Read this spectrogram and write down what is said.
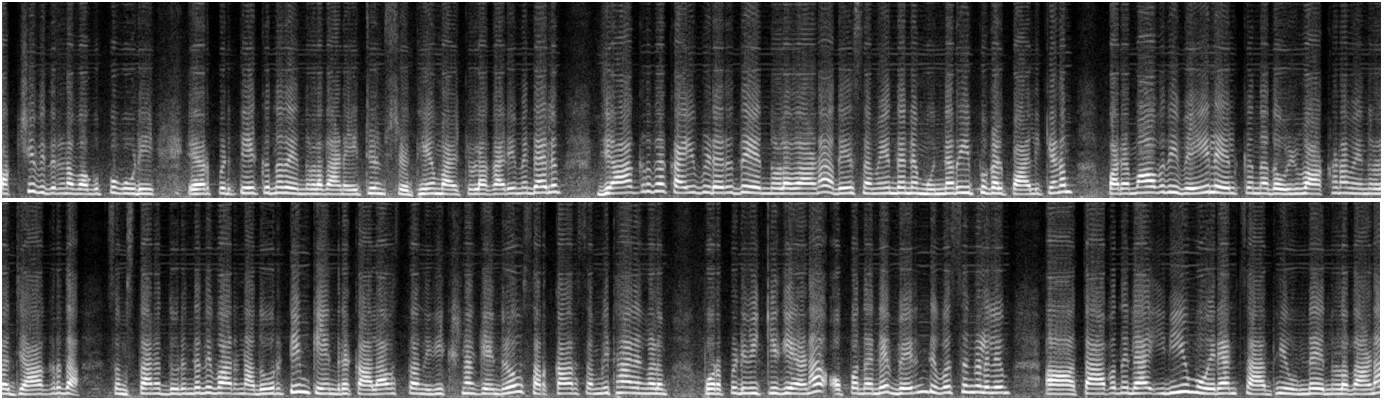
ഭക്ഷ്യവിതരണ വകുപ്പ് കൂടി ഏർപ്പെടുത്തിയേക്കുന്നത് എന്നുള്ളതാണ് ഏറ്റവും ശ്രദ്ധേയമായിട്ടുള്ള കാര്യം. എന്തായാലും ജാഗ്രത കൈവിടരുത് എന്നുള്ളതാണ്. അതേസമയം തന്നെ മുന്നറിയിപ്പുകൾ പാലിക്കണം. പരമാവധി വെയിലേൽക്കുന്നത് ഒഴിവാക്കണം എന്നുള്ള ജാഗ്രത സംസ്ഥാന ദുരന്ത നിവാരണ അതോറിറ്റിയും കേന്ദ്ര കാലാവസ്ഥാ നിരീക്ഷണ കേന്ദ്രവും സർക്കാർ സംവിധാനങ്ങളും പുറപ്പെടുവിക്കുകയാണ്. ഒപ്പം തന്നെ വരും ദിവസങ്ങളിലും താപനില ഇനിയും ഉയരാൻ സാധ്യതയുണ്ട് എന്നുള്ളതാണ്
